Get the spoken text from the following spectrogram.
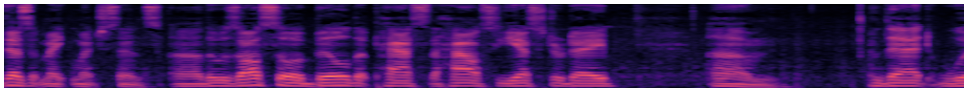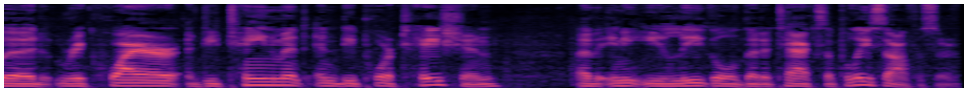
Doesn't make much sense. Uh, there was also a bill that passed the House yesterday. Um, that would require a detainment and deportation of any illegal that attacks a police officer.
